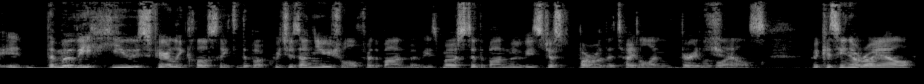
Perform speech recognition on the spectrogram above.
It, the movie hews fairly closely to the book, which is unusual for the Bond movies. Most of the Bond movies just borrow the title and very little else. But Casino Royale,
